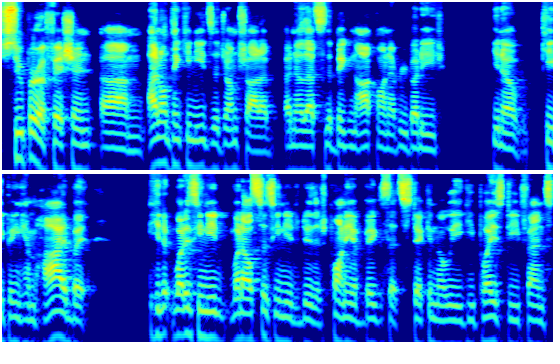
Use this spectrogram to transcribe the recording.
super efficient. Um, I don't think he needs a jump shot. I, I know that's the big knock on everybody, you know, keeping him high, but he what does he need? What else does he need to do? There's plenty of bigs that stick in the league. He plays defense,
